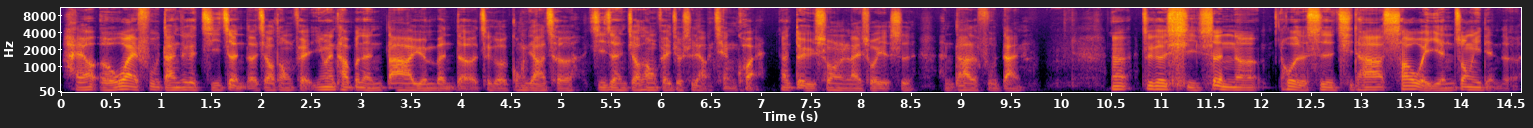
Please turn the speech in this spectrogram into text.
还要额外负担这个急诊的交通费，因为他不能搭原本的这个公家车，急诊交通费就是两千块。那对于双人来说也是很大的负担。那这个洗肾呢，或者是其他稍微严重一点的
